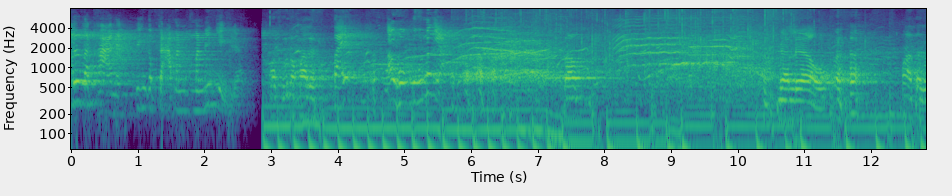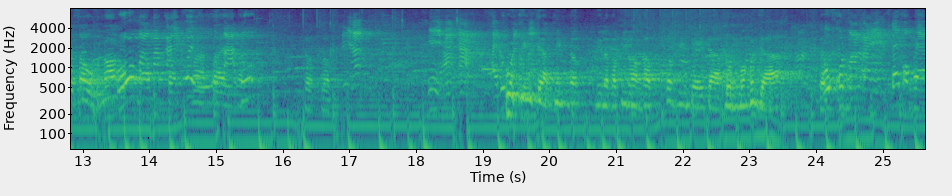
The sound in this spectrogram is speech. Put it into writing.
เรื่องราคาเนี่ยปิงกับจ๋ามันมันไม่เก่งอยู่แล้ว ขอบคุณออกมาเลยไป เอาหกศูนย์มาเนี่ยครับแม่นแล้ว มาแต่จะเศร้าเนาะโอ้มามาไกลด้วยโอ้สาธุครับครับนี่ฮะนี่ฮะอะถ่ายรูปพูดจริงแจกจริงครับ นี่แหละครับพี่น้องครับต้องจริงใจจากลงมองคุณจ๋าครับโอ้คนมาไกลได้ของแพง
